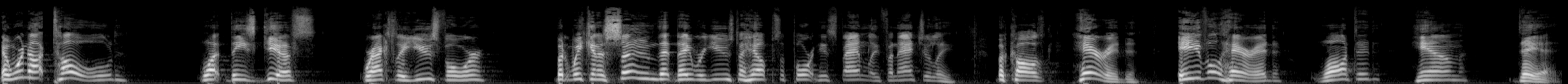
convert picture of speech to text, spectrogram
Now, we're not told what these gifts were actually used for, but we can assume that they were used to help support his family financially because Herod, evil Herod, wanted him dead.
